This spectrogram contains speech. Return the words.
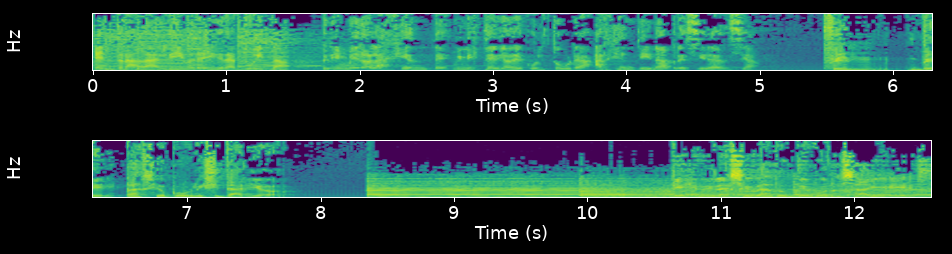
Entrada libre y gratuita. Primero la gente. Ministerio de Cultura. Argentina, Presidencia. Fin de espacio publicitario. Desde la ciudad de Buenos Aires.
